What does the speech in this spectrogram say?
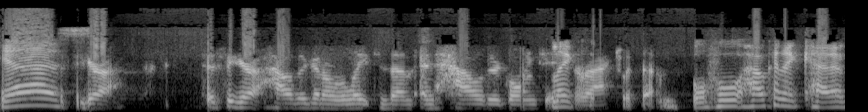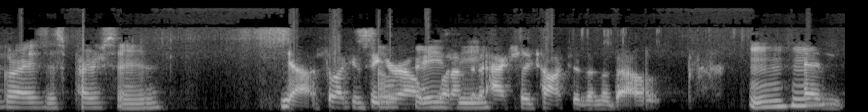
Yes. To figure out to figure out how they're going to relate to them and how they're going to like, interact with them. Well, who, how can I categorize this person? Yeah, so I can figure so out what I'm going to actually talk to them about. Mm-hmm. And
